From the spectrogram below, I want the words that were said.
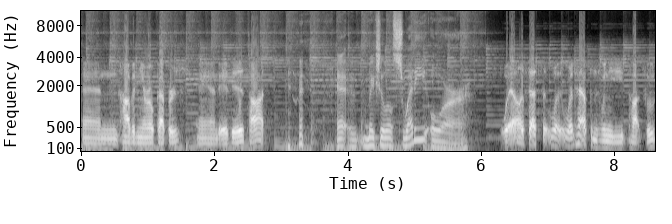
and habanero peppers, and it is hot. it makes you a little sweaty, or well, if that's what, what happens when you eat hot food,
